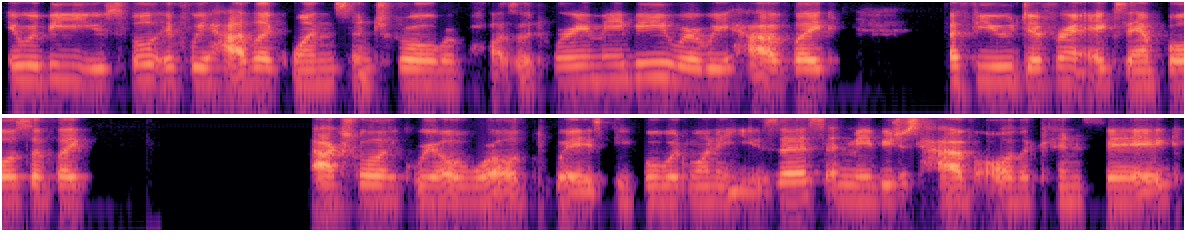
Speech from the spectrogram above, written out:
it would be useful if we had like one central repository maybe where we have like a few different examples of like actual like real world ways people would want to use this and maybe just have all the config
